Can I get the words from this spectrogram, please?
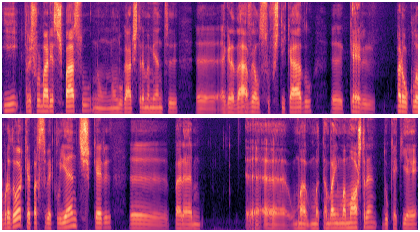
e transformar esse espaço num, num lugar extremamente uh, agradável, sofisticado, uh, quer para o colaborador, quer para receber clientes, quer para uma, uma, também uma mostra do que é que é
